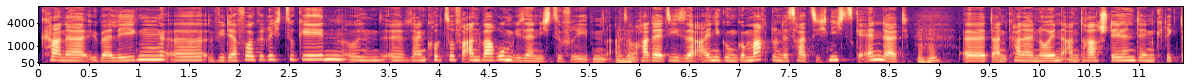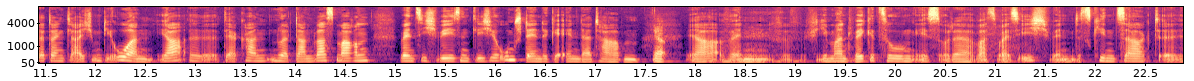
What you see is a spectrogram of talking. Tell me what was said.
kann er überlegen, äh, wieder vor Gericht zu gehen und äh, dann kommt es darauf an, warum ist er nicht zufrieden. Also hat er diese Einigung gemacht und es hat sich nichts geändert, äh, dann kann er einen neuen Antrag stellen, den kriegt er dann gleich um die Ohren. Ja, äh, der kann nur dann was machen, wenn sich wesentliche Umstände geändert haben. Ja. Ja, wenn jemand weggezogen ist oder was weiß ich, wenn das Kind sagt, äh,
